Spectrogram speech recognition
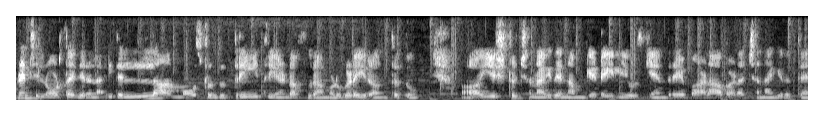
ಫ್ರೆಂಡ್ಸ್ ಇಲ್ಲಿ ನೋಡ್ತಾ ಇದ್ದೀರಲ್ಲ, ಇದೆಲ್ಲ ಆಲ್ಮೋಸ್ಟ್ ಒಂದು three three and half gram ಒಳಗಡೆ ಇರೋವಂಥದ್ದು ಎಷ್ಟು ಚೆನ್ನಾಗಿದೆ ನಮಗೆ ಡೈಲಿ ಯೂಸ್ಗೆ ಅಂದರೆ ಭಾಳ ಭಾಳ ಚೆನ್ನಾಗಿರುತ್ತೆ.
